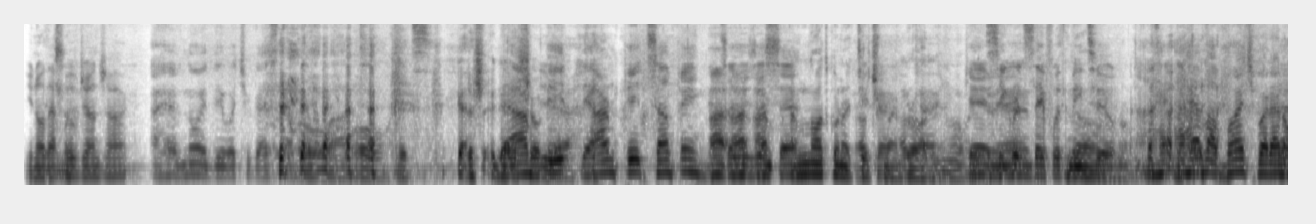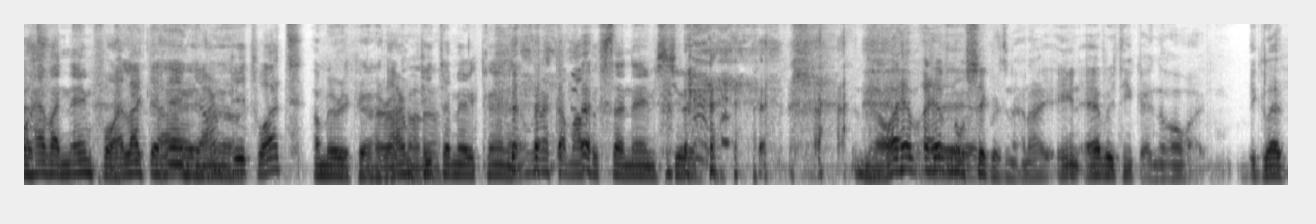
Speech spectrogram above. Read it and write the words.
You know that move, Jean Jacques? I have no idea what you guys talking oh, about. Oh, it's Gotta, sh- The gotta show. armpit, Yeah. the armpit, something. I, That's what you I, just I'm, said. I'm not gonna teach Okay, my brother. okay. No. Okay. secret man. safe with me No, too. no. I, ha- I have a bunch, but I don't have a name for. I like the name. The I know. armpit, what? America. America. Armpit Americana. I'm gonna come up with some names too. No, I have I have no secrets, man. I in everything I know. I be glad,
